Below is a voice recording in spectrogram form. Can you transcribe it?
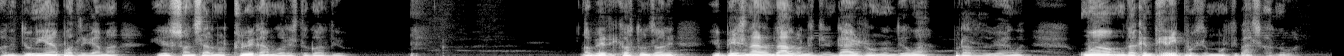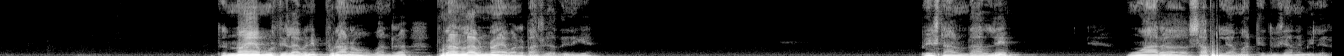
अनि दुनियाँ पत्रिकामा यो संसारमा ठुलो काम गरे जस्तो गरिदियो। अब फेरि कस्तो हुन्छ भने यो भेषनारायण दाल भन्ने डाइरेक्टर हुनुहुन्थ्यो उहाँ पुरातत्व विभागमा। उहाँ हुँदाखेरि धेरै मूर्ति पास गर्नुभयो। त्यो नयाँ मूर्तिलाई पनि पुरानो भनेर पुरानोलाई पनि नयाँ भनेर पास गरिदिने क्या भेषनारायण दालले उहाँ र साफल्य माथि दुईजना मिलेर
